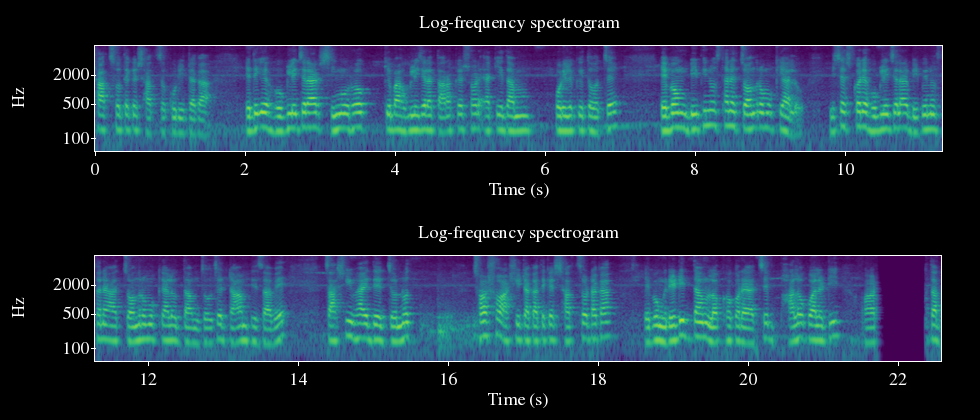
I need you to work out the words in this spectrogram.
সাতশো থেকে সাতশো কুড়ি টাকা। এদিকে হুগলি জেলার সিঙ্গুর হোক কিংবা হুগলি জেলার তারকেশ্বর একই দাম পরিলক্ষিত হচ্ছে এবং বিভিন্ন স্থানে চন্দ্রমুখী আলু। বিশেষ করে হুগলি জেলার বিভিন্ন স্থানে আজ চন্দ্রমুখী আলুর দাম চলছে ডাম্প হিসাবে চাষি ভাইদের জন্য ছশো আশি টাকা থেকে সাতশো টাকা এবং রেডির দাম লক্ষ্য করা যাচ্ছে ভালো কোয়ালিটি অর্থাৎ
